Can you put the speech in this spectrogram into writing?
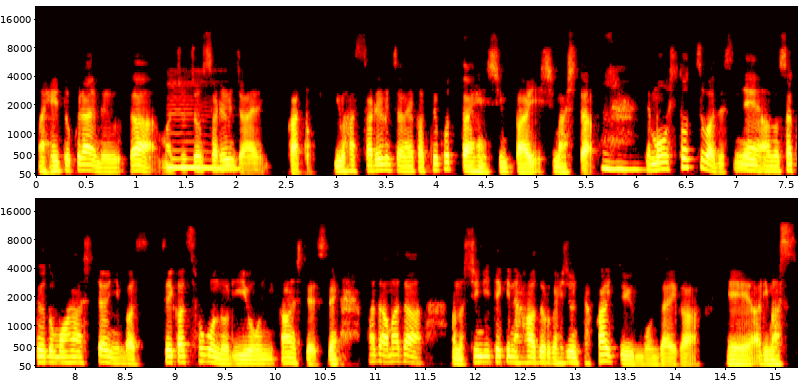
まあ、ヘイトクライムが、まあ、助長されるんじゃないかと、誘発されるんじゃないかということを大変心配しました。でもう一つはですね、あの、先ほどもお話したように、まあ、生活保護の利用に関してですね、まだまだ、あの、心理的なハードルが非常に高いという問題が、えー、あります。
